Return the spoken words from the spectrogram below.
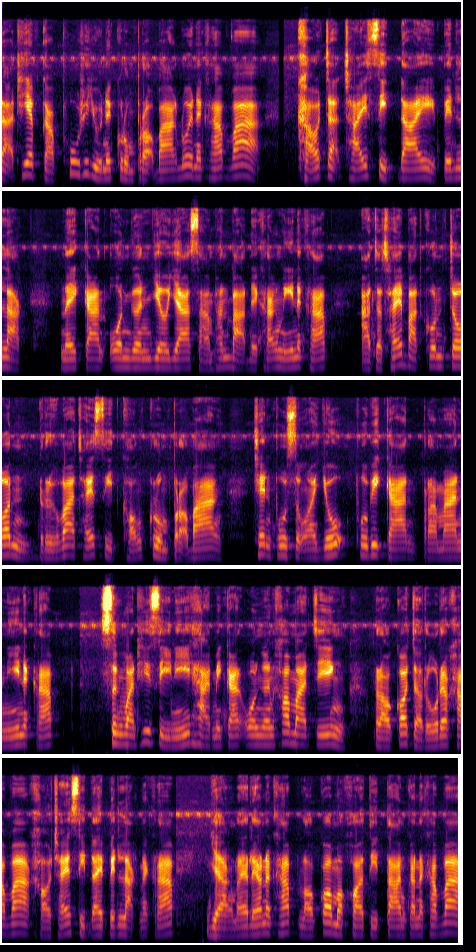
จะเทียบกับผู้ที่อยู่ในกลุ่มเปราะบางด้วยนะครับว่า เขาจะใช้สิทธิ์ใดเป็นหลักในการโอนเงินเยียวยา 3,000 บาทในครั้งนี้นะครับ อาจจะใช้บัตรคนจน หรือว่าใช้สิทธิ์ของกลุ่มเปราะบาง เช่น ผู้สูงอายุผู้พิการประมาณนี้นะครับ ซึ่งวันที่ 4 นี้หากมีการโอนเงินเข้ามาจริง เราก็จะรู้แล้วครับว่าเขาใช้สิทธิ์ใดเป็นหลักนะครับ อย่างไรแล้วนะครับ เราก็มาคอยติดตามกันนะครับว่า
